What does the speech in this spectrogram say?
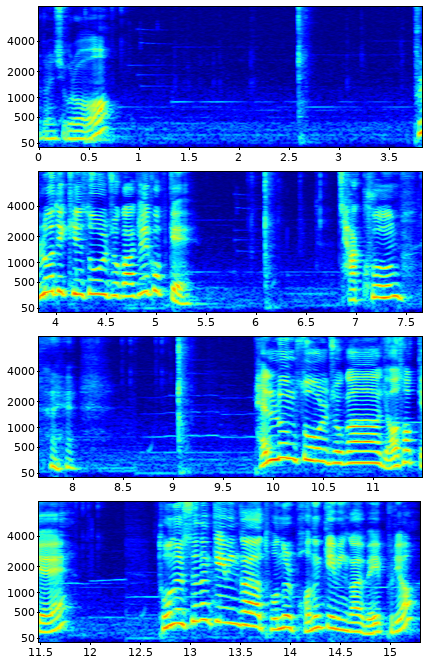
이런 식으로 블러디킨 소울 조각 7개. 자쿰. 벨룸 소울 조각 6개. 돈을 쓰는 게임인가요? 돈을 버는 게임인가요? 메이플이요?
